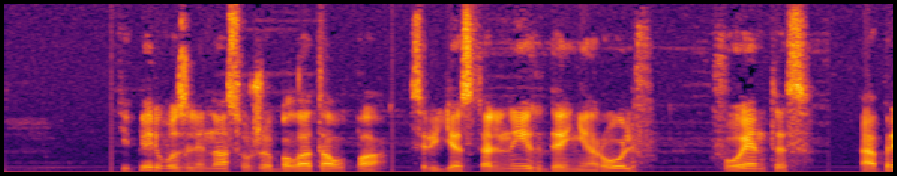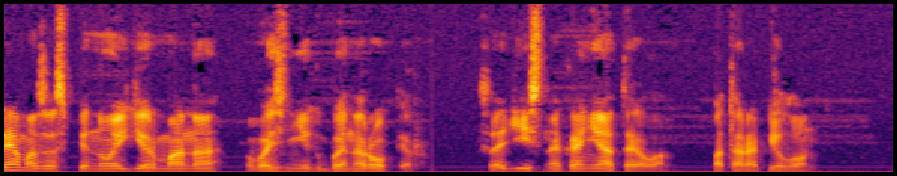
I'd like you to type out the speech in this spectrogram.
Теперь возле нас уже была толпа. Среди остальных Дэнни Рольф, Фуэнтес, а прямо за спиной Германа возник Бен Ропер. «Садись на коня, Теллан», – поторопил он.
